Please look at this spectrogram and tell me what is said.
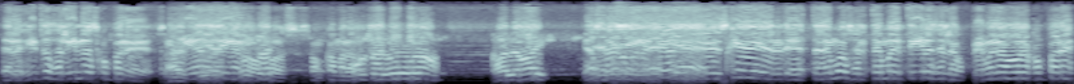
Teresita Salinas, compadre. Si Así quieren, es. díganlo, Un sal- pues, son camaradas. Un saludo. Vale, bye. Ya compadre, gracias. Es que eh, tenemos el tema de Tigres en la primera hora, compadre,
